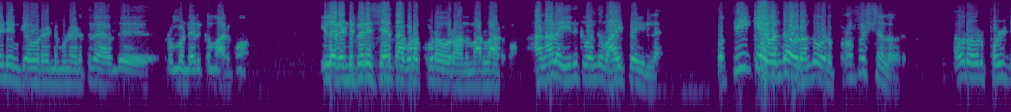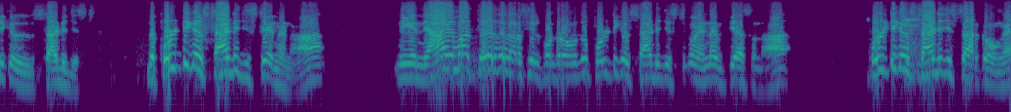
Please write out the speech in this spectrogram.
ஏடிஎம்கே ஒரு ரெண்டு மூணு இடத்துல வந்து ரொம்ப நெருக்கமா இருக்கும். இல்ல ரெண்டு பேரும் சேர்த்தா கூட கூட வரும். அந்த மாதிரிலாம் இருக்கும். அதனால இதுக்கு வந்து வாய்ப்பே இல்லை. இப்போ பிகே வந்து அவர் வந்து ஒரு ப்ரொஃபஷனல் அவர். அவர் ஒரு பொலிட்டிக்கல் ஸ்ட்ராட்டஜிஸ்ட் இந்த பொலிட்டிக்கல் ஸ்ட்ராட்டஜிஸ்ட் என்னன்னா நீங்க நியாயமா தேர்தல் அரசியல் பண்றவங்களுக்கும் பொலிட்டிக்கல் ஸ்ட்ராட்டஜிஸ்டுக்கும் என்ன வித்தியாசம்னா பொலிட்டிக்கல் ஸ்ட்ராட்டஜிஸ்டா இருக்கவங்க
